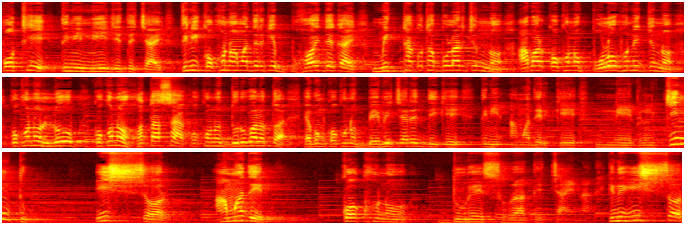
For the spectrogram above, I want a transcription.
পথে তিনি নিয়ে যেতে চায়। তিনি কখনো আমাদেরকে ভয় দেখায় মিথ্যা কথা বলার জন্য, আবার কখনো প্রলোভনের জন্য, কখনো লোভ, কখনো হতাশা, কখনো দুর্বলতা এবং কখনো বেবিচারের দিকে তিনি আমাদেরকে নিয়ে ফেলেন কিন্তু ঈশ্বর আমাদের কখনো দূরে সরাতে চায় না। কিন্তু ঈশ্বর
